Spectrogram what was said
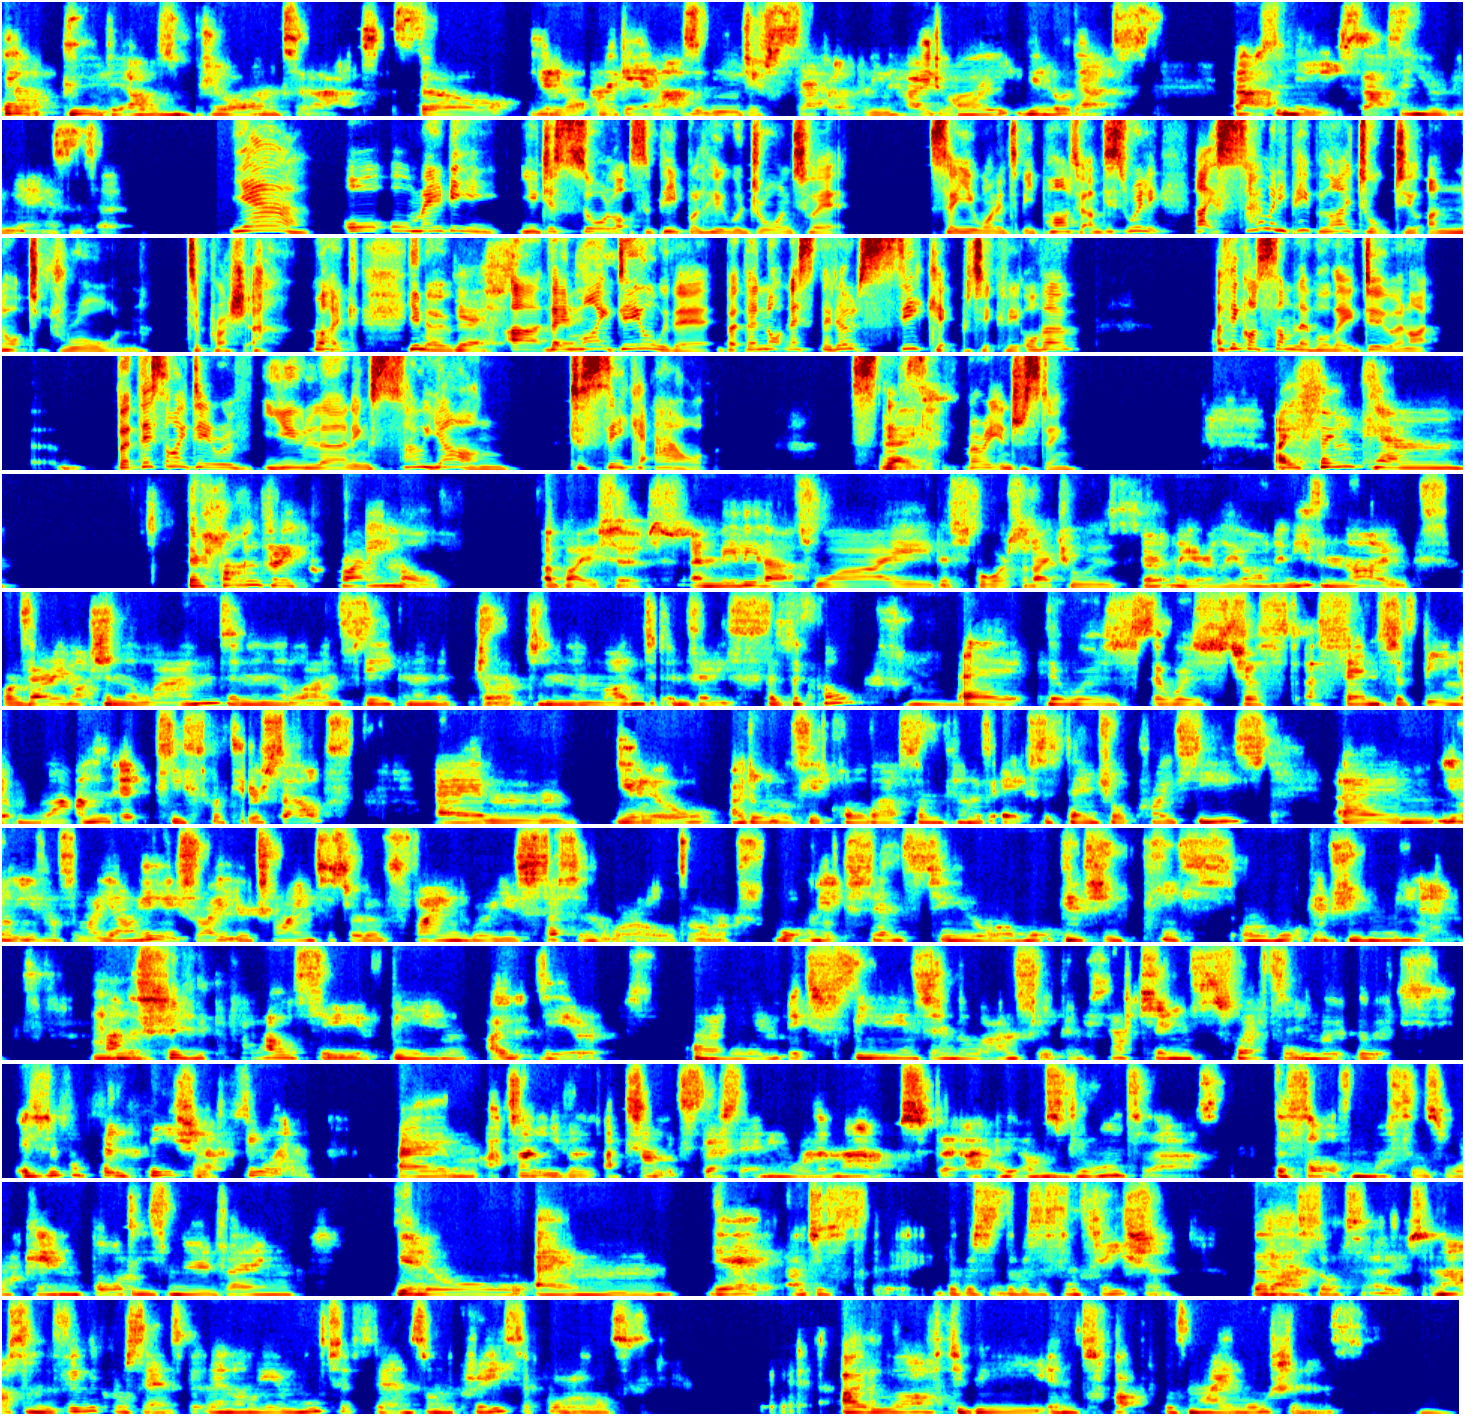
felt good. I was drawn to that. So, you know, and again, that's at the age of seven. I mean, how do I, you know, that's that's innate. That's in your being, isn't it? Yeah. Or or maybe you just saw lots of people who were drawn to it so you wanted to be part of it. I'm just really like so many people I talk to are not drawn to pressure. like, you know, yes, uh, they yes. might deal with it, but they're not necessarily, they don't seek it particularly. Although I think on some level they do. And I, but this idea of you learning so young to seek it out is right. very interesting. I think um, there's something very primal about it. And maybe that's why the sports that I chose, certainly early on, and even now, were very much in the land and in the landscape and in the dirt and in the mud and very physical. Mm. Uh, there was there was just a sense of being at one, at peace with yourself. Um, you know, I don't know if you'd call that some kind of existential crises um, you know, even from a young age, right? You're trying to sort of find where you sit in the world or what makes sense to you or what gives you peace or what gives you meaning. Mm-hmm. And the physicality of being out there, um, experiencing the landscape and touching and sweating, it's just a sensation, a feeling. Um, I can't even, I can't express it any more than that, but I, I, I was drawn to that the thought of muscles working, bodies moving, you know, um, yeah, I just there was there was a sensation that yeah. I sought out, and that was from the physical sense. But then on the emotive sense, on the creative world, I love to be in touch with my emotions. Mm.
